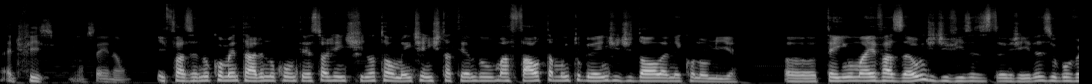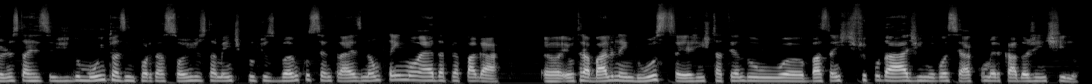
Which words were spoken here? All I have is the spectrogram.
é difícil, não sei não. E fazendo comentário no contexto argentino, atualmente a gente está tendo uma falta muito grande de dólar na economia. Ah, tem uma evasão de divisas estrangeiras e o governo está restringindo muito as importações justamente porque os bancos centrais não têm moeda para pagar. Ah, eu trabalho na indústria e a gente está tendo ah, bastante dificuldade em negociar com o mercado argentino.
